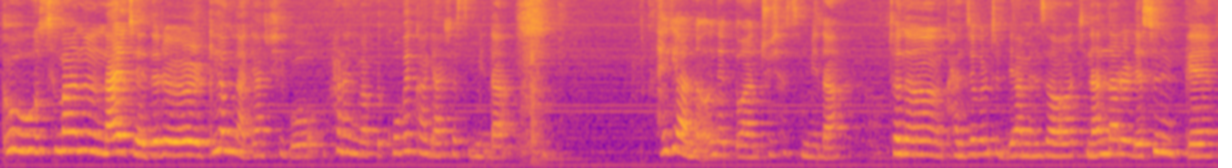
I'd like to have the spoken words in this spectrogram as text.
그후 수많은 나의 죄들을 기억나게 하시고 하나님 앞에 고백하게 하셨습니다. 회개하는 은혜 또한 주셨습니다. 저는 간증을 준비하면서 지난날을 예수님께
